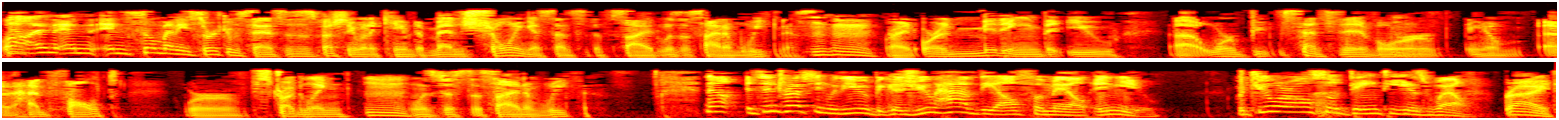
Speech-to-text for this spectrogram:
Well, and, and in so many circumstances, especially when it came to men, showing a sensitive side was a sign of weakness, mm-hmm. right? Or admitting that you uh, were sensitive or you know uh, had fault, were struggling, was just a sign of weakness. Now, it's interesting with you because you have the alpha male in you, but you are also dainty as well. Right.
